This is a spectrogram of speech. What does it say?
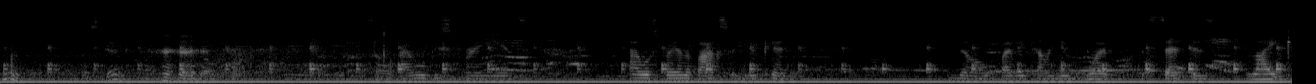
Hmm, it smells good. so I will be spraying it. I will spray on the box so you can know by me telling you what the scent is like.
